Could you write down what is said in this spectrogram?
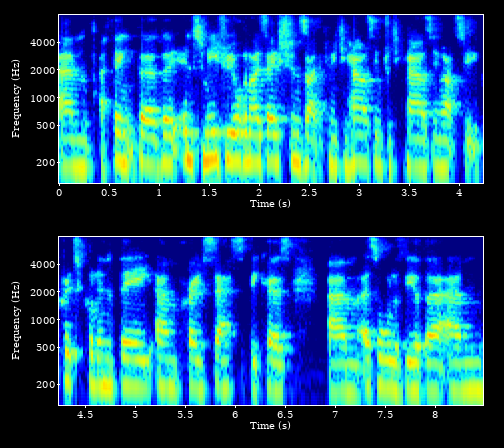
Um, I think the, the intermediary organisations like the Community Housing, Community Housing are absolutely critical in the um, process because, um, as all of the other um,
